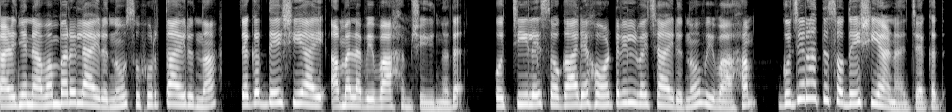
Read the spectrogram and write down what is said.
കഴിഞ്ഞ നവംബറിലായിരുന്നു സുഹൃത്തായിരുന്ന ജഗദ്ദേശിയായി അമല വിവാഹം ചെയ്യുന്നത്. കൊച്ചിയിലെ സ്വകാര്യ ഹോട്ടലിൽ വെച്ചായിരുന്നു വിവാഹം. ഗുജറാത്ത് സ്വദേശിയാണ് ജഗത്.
